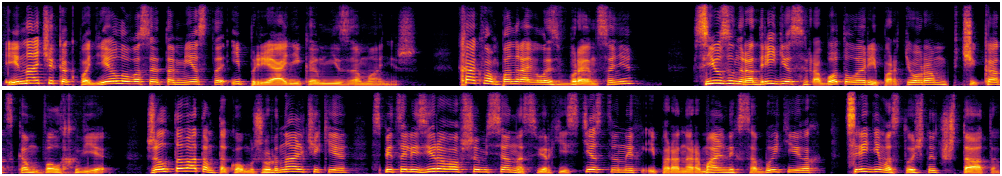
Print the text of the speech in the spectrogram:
«Иначе как по делу вас это место и пряником не заманишь. Как вам понравилось в Брэнсоне?» Сьюзен Родригес работала репортером в чикагском «Волхве», желтоватом таком журнальчике, специализировавшемся на сверхъестественных и паранормальных событиях средневосточных штатов.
